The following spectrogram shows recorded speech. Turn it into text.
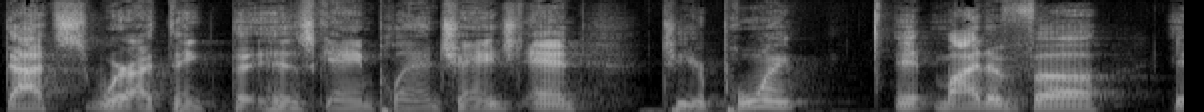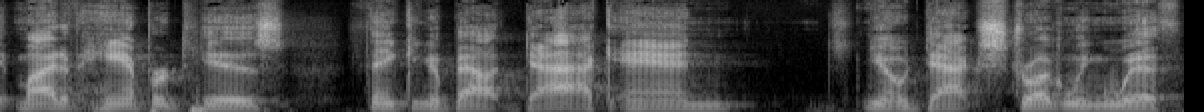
That's where I think that his game plan changed. And to your point, it might have uh, it might have hampered his thinking about Dak and you know Dak struggling with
